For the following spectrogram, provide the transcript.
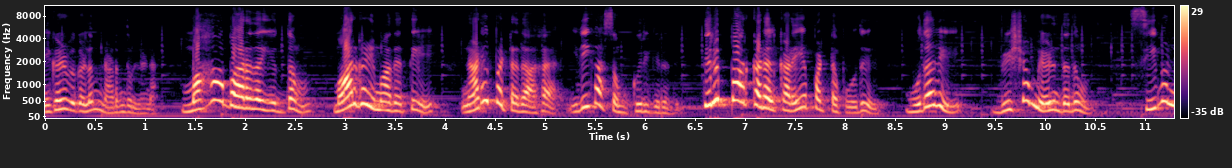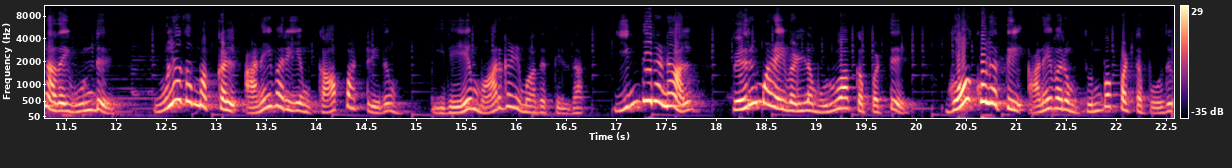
நிகழ்வுகளும் நடந்துள்ளன. மகாபாரத யுத்தம் மார்கழி மாதத்தில் நடைபெற்றதாக இதிகாசம் கூறுகிறது. திருப்பார்கடல் கடையப்பட்ட போது முதலில் விஷம் எழுந்ததும் சிவன் அதை உண்டு உலக மக்கள் அனைவரையும் காப்பாற்றியதும் இதே மார்கழி மாதத்தில்தான். இந்திரனால் பெருமழை வெள்ளம் உருவாக்கப்பட்டு கோகுலத்தில் அனைவரும் துன்பப்பட்ட போது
